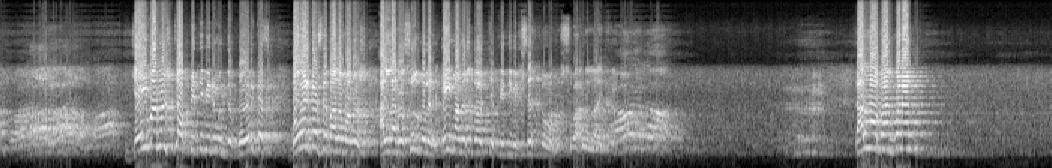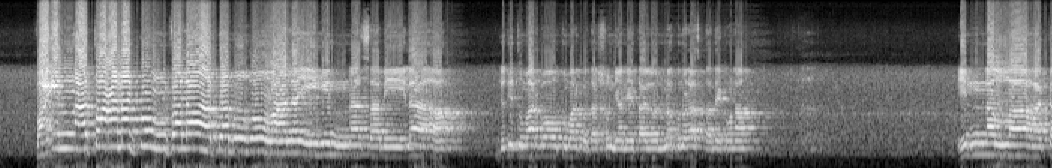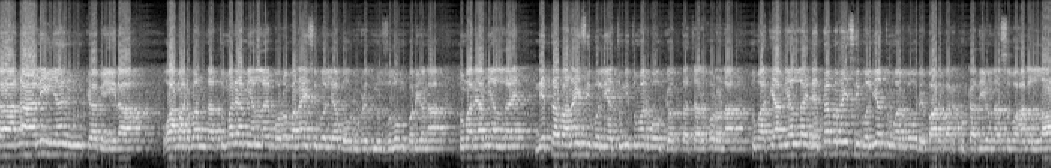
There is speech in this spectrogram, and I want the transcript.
মানুষটা পৃথিবীর মধ্যে বউয়ের কাছে বউয়ের কাছে ভালো মানুষ আল্লাহ রসুল বলেন এই মানুষটা হচ্ছে পৃথিবীর শ্রেষ্ঠ মানুষ সুবহানাল্লাহ আল্লাহ পাক বলেন فإن أطعنكم فلا تبغوا عليهن سبيلا যদি তোমার বউ তোমার কথা শুনিয়া নেই তাহলে অন্য কোন রাস্তা দেখো না ও আমার বান্দা, তোমারে আমি আল্লাহ বড় বানাইছি বলিয়া বউর উপরে তুমি জুলুম করিও না। তোমারে আমি আল্লাহ নেতা বানাইছি বলিয়া তুমি তোমার বউকে অত্যাচার করো না। তোমাকে আমি আল্লাহ নেতা বানাইছি বলিয়া তোমার বউরে বারবার কুটা দিও না, সুবহানাল্লাহ।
